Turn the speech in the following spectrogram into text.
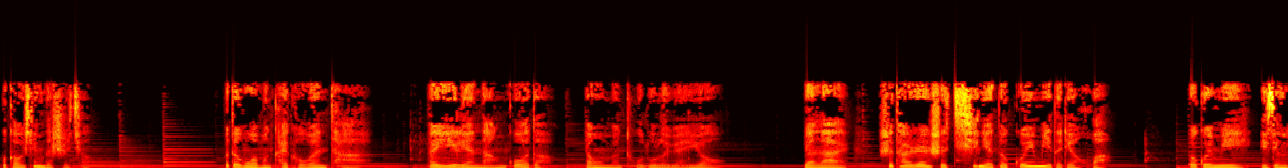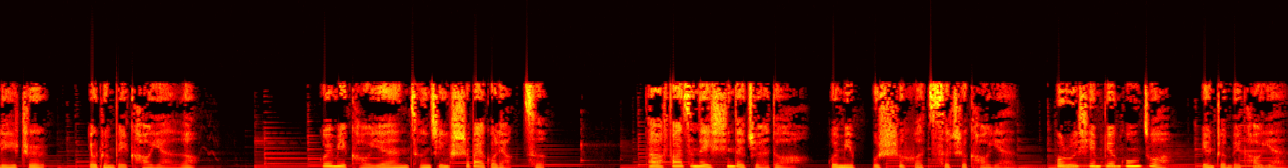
不高兴的事情。不等我们开口问他，他一脸难过的向我们吐露了缘由。原来是他认识七年的闺蜜的电话，说闺蜜已经离职，又准备考研了。闺蜜考研曾经失败过两次。她发自内心的觉得闺蜜不适合辞职考研，不如先边工作边准备考研。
